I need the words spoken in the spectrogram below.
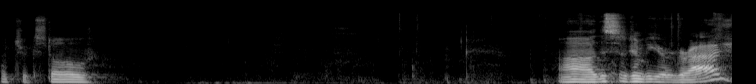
Electric stove. Uh, this is going to be your garage.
